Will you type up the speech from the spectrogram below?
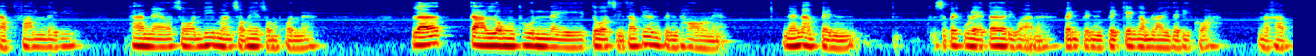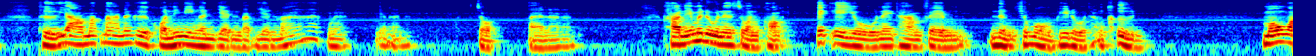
กัดฟันเลยพี่ ถ้าแนวโซนที่มันสมเหตุสมผลนะ และการลงทุนในตัวสินทรัพย์ที่มันเป็นทองเนี่ย แนะนำเป็น speculator ดีกว่านะ เป็นเป็นเป็นเก็งกำไรจะดีกว่า นะครับ ถือยาวมากๆนั่นคือคนที่มีเงินเย็นแบบเย็นมากนะอย่างนั้นจบไปแล้วครับคราวนี้มาดูในส่วนของ XAU ใน time frame 1 ชั่วโมงพี่ดูทั้งคืน เมื่อว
